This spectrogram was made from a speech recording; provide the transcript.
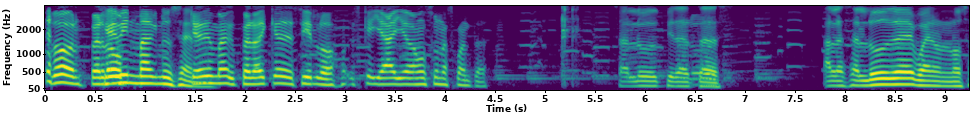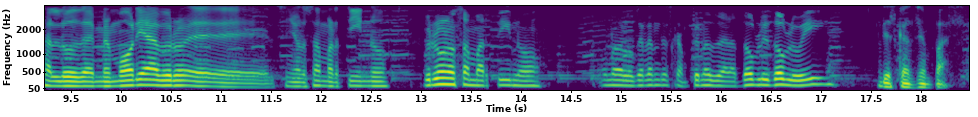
Perdón, perdón. Kevin Magnussen. Kevin Mag- pero hay que decirlo, es que ya llevamos unas cuantas. Salud, piratas. A la salud de, bueno, no salud, de memoria, eh, el señor San Martino. Bruno San Martino, uno de los grandes campeones de la. WWE. Descanse en paz.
